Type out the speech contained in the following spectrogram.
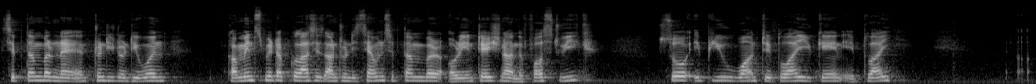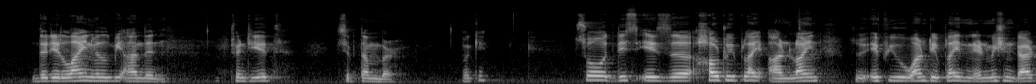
september 2021 commencement of classes on 27 september. Orientation on the first week. So if you want to apply you can apply the deadline will be on the 20th September. Okay? So this is uh, how to apply online. So if you want to apply then admission dot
